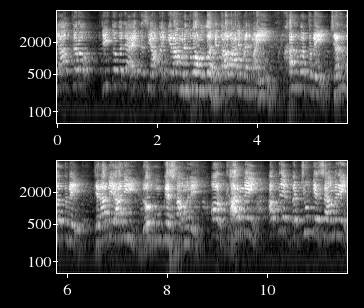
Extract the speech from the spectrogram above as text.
یاد کرو۔ یہی تو وجہ ہے کہ صحابہ کرام رضوان اللہ تعالیٰ علیہ مجمعین خلوت میں، جلوت میں جناب علی لوگوں کے سامنے اور گھر میں اپنے بچوں کے سامنے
